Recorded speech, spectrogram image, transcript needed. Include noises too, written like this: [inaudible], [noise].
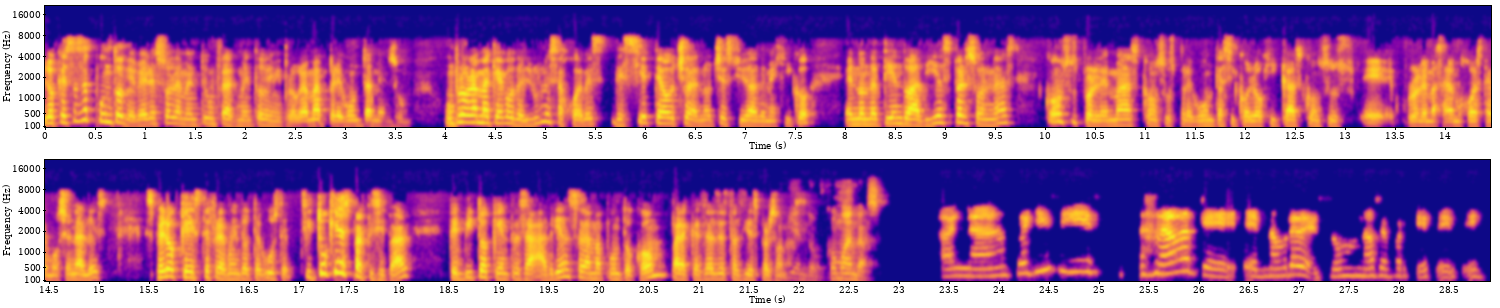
Lo que estás a punto de ver es solamente un fragmento de mi programa Pregúntame en Zoom, un programa que hago de lunes a jueves de 7 a 8 de la noche Ciudad de México, en donde atiendo a 10 personas con sus problemas, con sus preguntas psicológicas, con sus eh, problemas a lo mejor hasta emocionales. Espero que este fragmento te guste. Si tú quieres participar, te invito a que entres a adriansalama.com para que seas de estas 10 personas. ¿Cómo andas? Hola, soy Isis. [laughs] Nada más que el nombre del Zoom no sé por qué es ese.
